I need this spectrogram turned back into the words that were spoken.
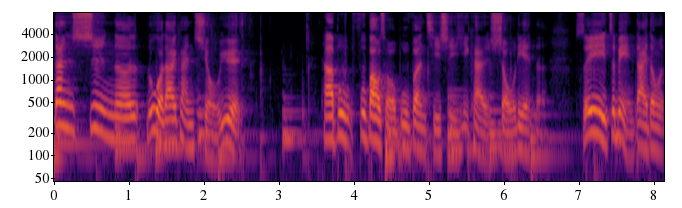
但是呢，如果大家看九月，它不负报酬部分其实已经开始收敛了，所以这边也带动，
